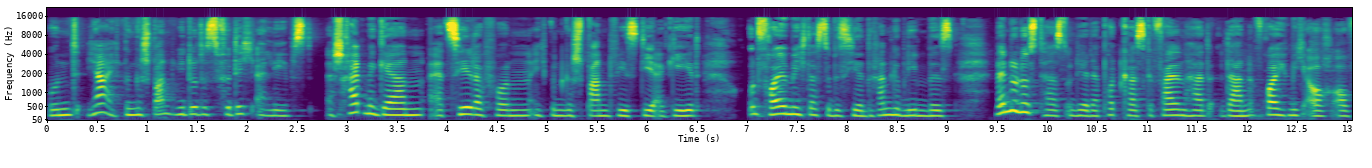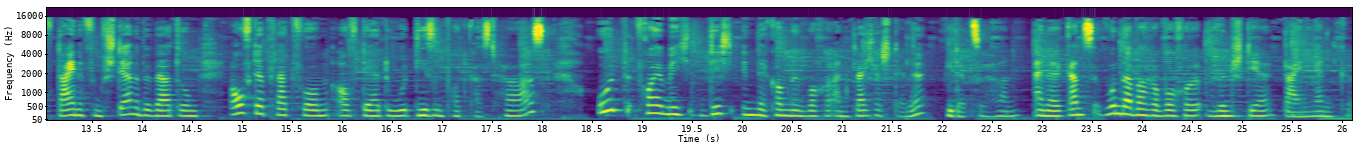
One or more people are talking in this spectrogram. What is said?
und ja, ich bin gespannt, wie du das für dich erlebst. Schreib mir gern, erzähl davon. Ich bin gespannt, wie es dir ergeht und freue mich, dass du bis hierhin dran geblieben bist. Wenn du Lust hast und dir der Podcast gefallen hat, dann freue ich mich auch auf deine 5-Sterne-Bewertung auf der Plattform, auf der du diesen Podcast hörst und freue mich, dich in der kommenden Woche an gleicher Stelle wiederzuhören. Eine ganz wunderbare Woche wünscht dir deine Janike.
